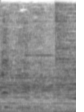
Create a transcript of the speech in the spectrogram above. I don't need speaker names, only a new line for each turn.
day.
